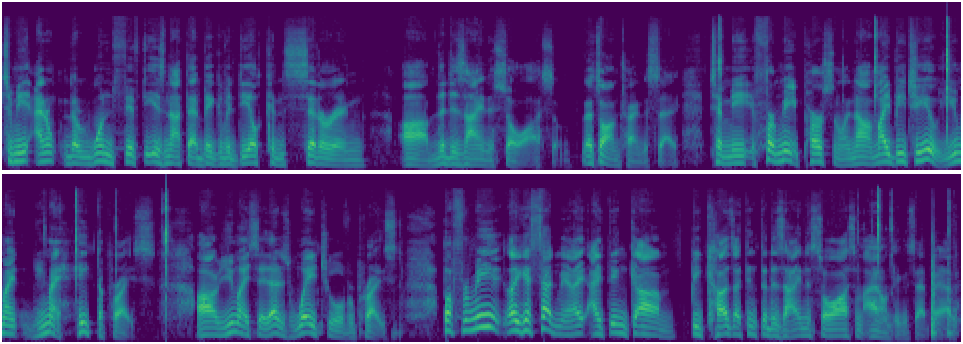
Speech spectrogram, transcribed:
to me, I don't. The 150 is not that big of a deal considering um, the design is so awesome. That's all I'm trying to say. To me, for me personally, now it might be to you. You might you might hate the price. Uh, you might say that is way too overpriced. But for me, like I said, man, I, I think um, because I think the design is so awesome, I don't think it's that bad.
